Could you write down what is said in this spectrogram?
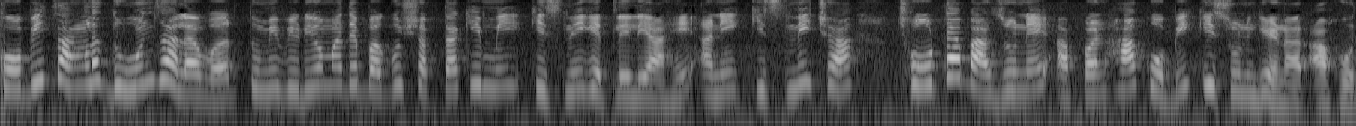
कोबी चांगलं धुवून झाल्यावर तुम्ही व्हिडिओमध्ये बघू शकता की मी किसणी घेतलेली आहे आणि किसणीच्या छोट्या बाजूने आपण हा कोबी किसून घेणार आहोत.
